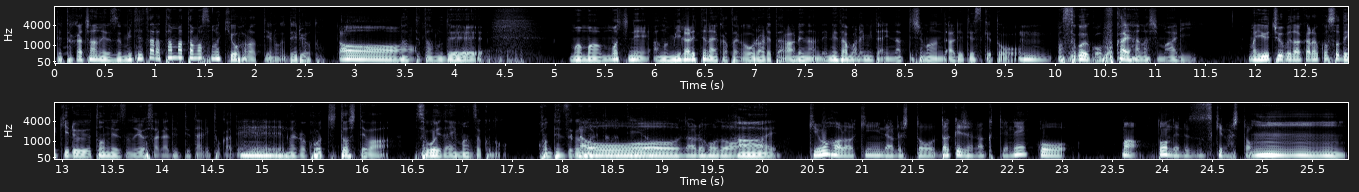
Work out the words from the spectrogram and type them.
でタカチャンネルズ見てたらたまたまその清原っていうのが出るよとなって。たので、まあまあ、もしね、あの見られてない方がおられたらあれなんで、ネタバレみたいになってしまうんであれですけど、うん。まあ、すごいこう深い話もあり、まあ、YouTube だからこそできるトンネルズの良さが出てたりとかで、うんなんかこっちとしてはすごい大満足のコンテンツが生まれたなっていうなるほど。はい。清原気になる人だけじゃなくてね、こう、まあ、トンネルズ好きな人。うんうんうん。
